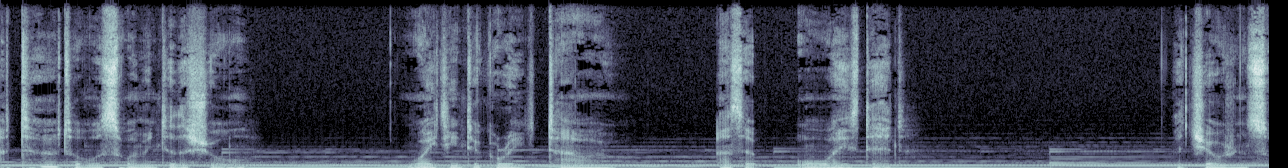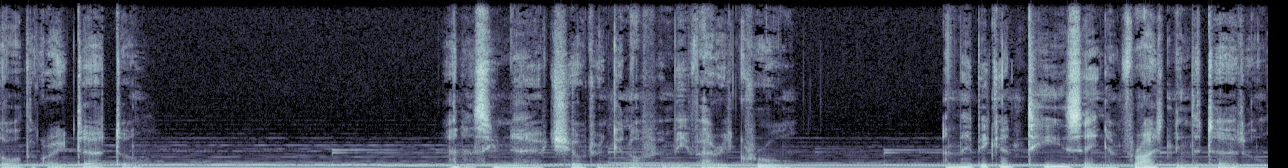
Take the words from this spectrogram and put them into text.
A turtle was swimming to the shore waiting to greet Taro as it always did. The children saw the great turtle, and as you know, children can often be very cruel, and they began teasing and frightening the turtle,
